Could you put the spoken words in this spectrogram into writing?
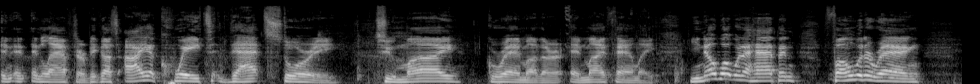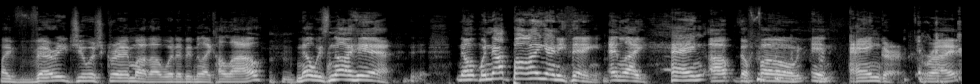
in, in, in laughter because I equate that story to my grandmother and my family. You know what would have happened? Phone would have rang. My very Jewish grandmother would have been like, "Hello, no, he's not here. No, we're not buying anything," and like hang up the phone in anger, right?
